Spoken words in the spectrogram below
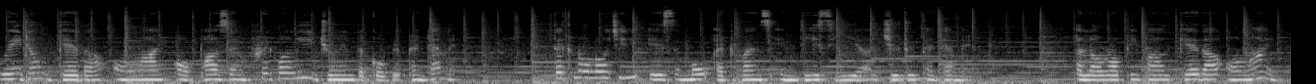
We don't gather online or person frequently during the COVID pandemic. Technology is more advanced in this year due to pandemic. A lot of people gather online.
